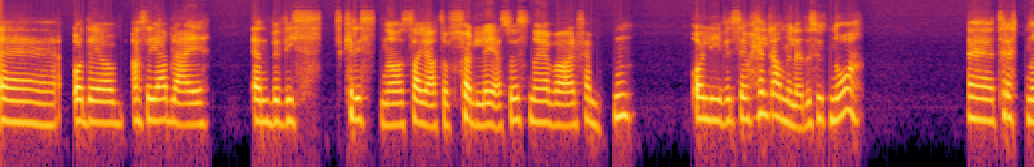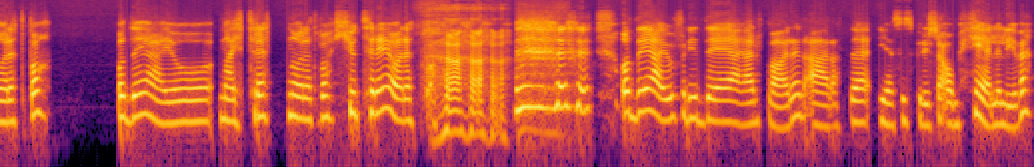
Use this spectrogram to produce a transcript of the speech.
Uh, og det å Altså, jeg blei en bevisst kristen og sa ja til å følge Jesus når jeg var 15. Og livet ser jo helt annerledes ut nå eh, 13 år etterpå. Og det er jo Nei, 13 år etterpå. 23 år etterpå. og det er jo fordi det jeg erfarer, er at Jesus bryr seg om hele livet.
